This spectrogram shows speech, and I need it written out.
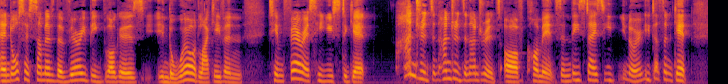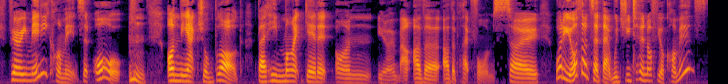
and also some of the very big bloggers in the world, like even Tim Ferriss, he used to get hundreds and hundreds and hundreds of comments. And these days he you know he doesn't get very many comments at all on the actual blog but he might get it on you know other other platforms. So what are your thoughts at that? Would you turn off your comments?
